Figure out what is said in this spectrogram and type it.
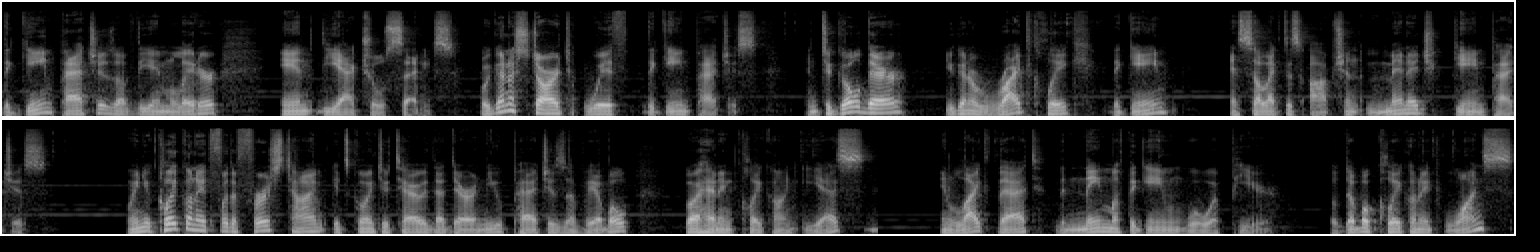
the game patches of the emulator and the actual settings. We're going to start with the game patches. And to go there, you're going to right click the game and select this option, manage game patches. When you click on it for the first time, it's going to tell you that there are new patches available. Go ahead and click on yes. And like that, the name of the game will appear. So double click on it once,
